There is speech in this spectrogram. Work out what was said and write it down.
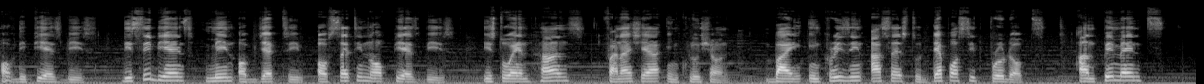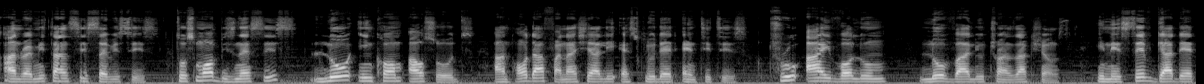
of the PSBs The CBN's main objective of setting up PSBs is to enhance financial inclusion by increasing access to deposit products and payments and remittances services to small businesses, low income households, and other financially excluded entities through high volume, low value transactions in a safeguarded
